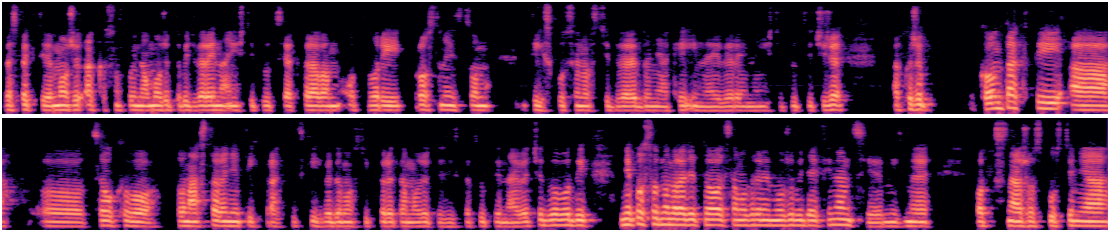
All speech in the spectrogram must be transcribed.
respektíve môže, ako som spomínal, môže to byť verejná inštitúcia, ktorá vám otvorí prostredníctvom tých skúseností dvere do nejakej inej verejnej inštitúcie. Čiže akože kontakty a o, celkovo to nastavenie tých praktických vedomostí, ktoré tam môžete získať, sú tie najväčšie dôvody. V neposlednom rade to ale samozrejme môžu byť aj financie. My sme od nášho spustenia e,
